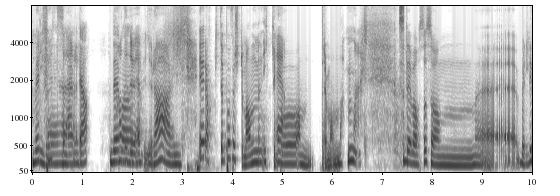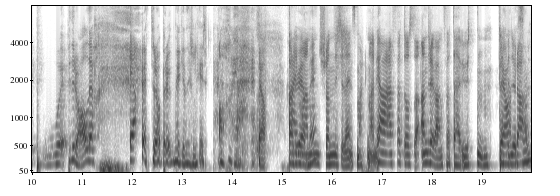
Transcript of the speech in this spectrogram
veldig. Fødsel. Ja. Det Hadde var- du epidural? Jeg rakk det på førstemann, men ikke Ja. på andremann. Så det var også sånn eh, veldig pro epidural, ja. Ja. Etter å ha prøvd begge deler. Åh, ja. Ja. Er du enig? man skjønner ikke den smerten her. Ja, jeg fødte også, andre gang fødte jeg uten epidural.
